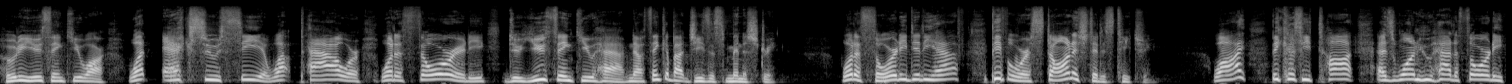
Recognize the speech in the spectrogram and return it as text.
Who do you think you are? What exousia, what power, what authority do you think you have? Now, think about Jesus' ministry. What authority did he have? People were astonished at his teaching. Why? Because he taught as one who had authority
